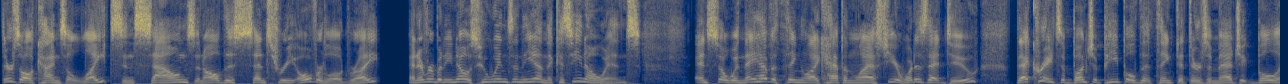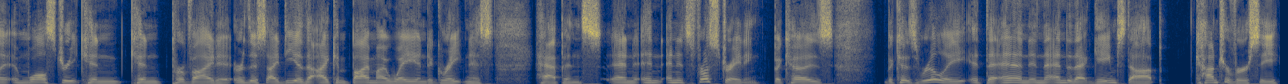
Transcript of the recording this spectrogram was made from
there's all kinds of lights and sounds and all this sensory overload, right? And everybody knows who wins in the end. The casino wins. And so when they have a thing like happened last year, what does that do? That creates a bunch of people that think that there's a magic bullet and Wall Street can can provide it or this idea that I can buy my way into greatness happens. And and and it's frustrating because because really at the end, in the end of that GameStop controversy,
